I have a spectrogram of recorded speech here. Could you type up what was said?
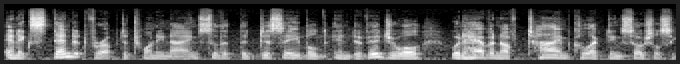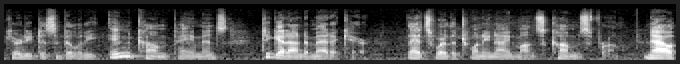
and extend it for up to 29 so that the disabled individual would have enough time collecting Social Security disability income payments to get onto Medicare. That's where the 29 months comes from. Now,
